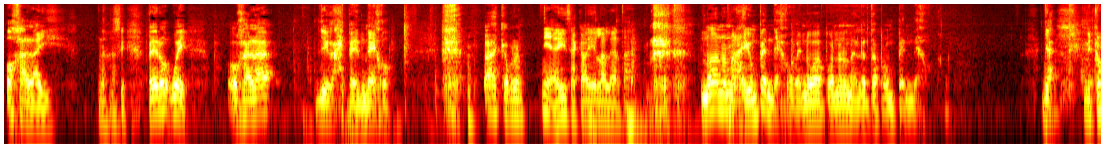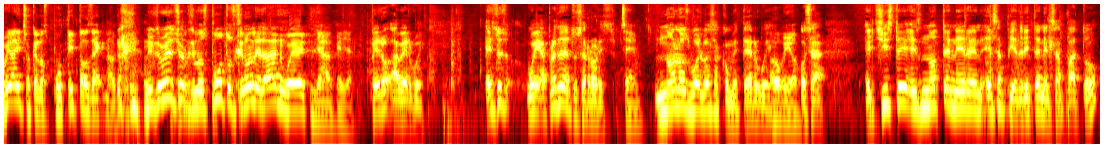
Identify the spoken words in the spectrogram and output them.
Ojalá y. Sí. Pero, güey, ojalá diga, "Ay, pendejo. Ay, cabrón. Y ahí se acaba de ir la alerta. No, no, no, hay un pendejo, güey. No voy a poner una alerta por un pendejo. Ya. Ni que hubiera dicho que los putitos de aquí. No, Ni que hubiera dicho que los putos que no le dan, güey. ya, ok, ya. Pero, a ver, güey. Esto es, güey, aprende de tus errores. Sí. No los vuelvas a cometer, güey. Obvio. O sea, el chiste es no tener en- esa piedrita en el zapato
